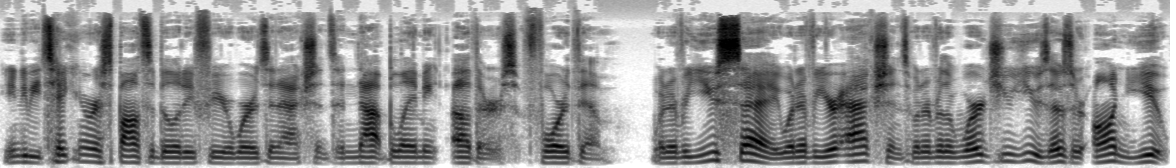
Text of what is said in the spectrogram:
you need to be taking responsibility for your words and actions and not blaming others for them. Whatever you say, whatever your actions, whatever the words you use, those are on you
